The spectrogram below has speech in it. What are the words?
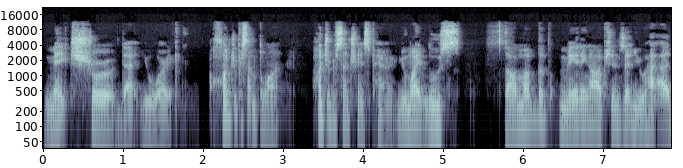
make sure that you are 100% blunt, 100% transparent. You might lose some of the mating options that you had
